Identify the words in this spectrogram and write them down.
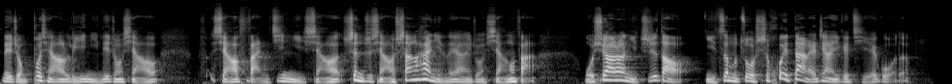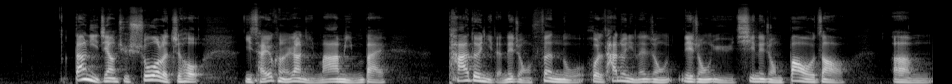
那种不想要理你，那种想要想要反击你，想要甚至想要伤害你那样一种想法。我需要让你知道，你这么做是会带来这样一个结果的。当你这样去说了之后，你才有可能让你妈明白，他对你的那种愤怒，或者他对你那种那种语气、那种暴躁，嗯。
